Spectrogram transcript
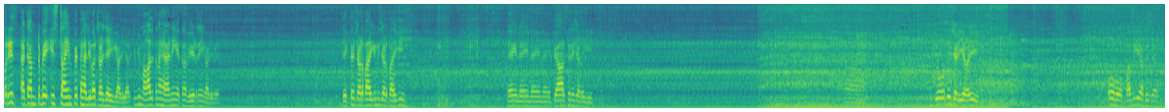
पर इस अटैम्प्ट इस टाइम पे पहली बार चढ़ जाएगी गाड़ी यार, क्योंकि माल इतना है नहीं है इतना वेट नहीं है गाड़ी पे। देखते हैं चढ़ पाएगी, नहीं चढ़ पाएगी। नहीं नहीं नहीं नहीं, प्यार से नहीं चढ़ेगी। हाँ। ज़ोर से चढ़ी है भाई। ओहो, फंस गई वापिस यार।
